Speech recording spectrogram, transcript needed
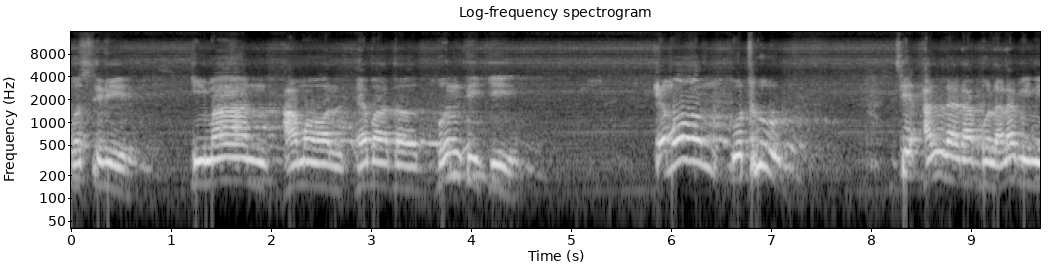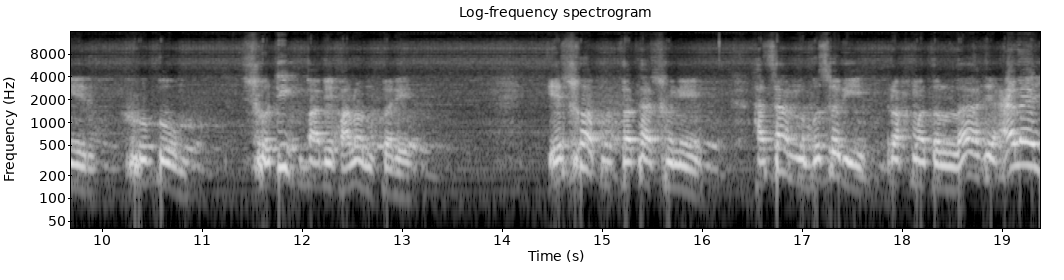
বসরির ইমান আমল এবাদত বন্দিগি এমন কঠোর যে আল্লাহ রাব্বুল আলমিনের হুকুম সঠিকভাবে পালন করে, এসব কথা শুনে হাসান বসরি রহমতুল্লাহ আলাই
